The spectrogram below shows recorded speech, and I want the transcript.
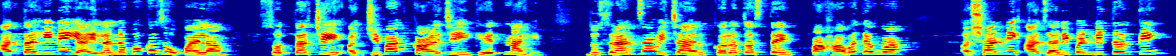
आता हिने यायला नको का झोपायला? स्वतःची अजिबात काळजी घेत नाही. दुसऱ्यांचा विचार करत असते पाहावं तेव्हा. अशांनी आजारी पडली तर ती?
